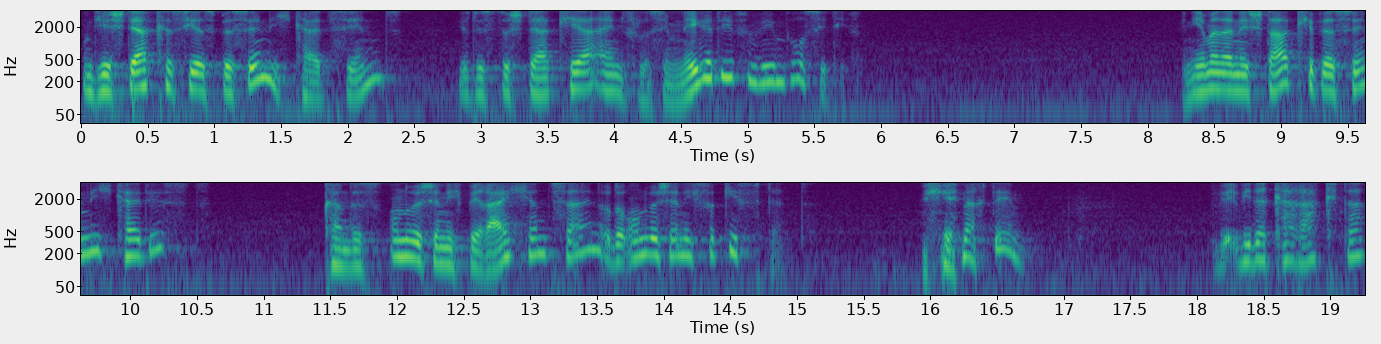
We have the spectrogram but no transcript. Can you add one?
Und je stärker sie als Persönlichkeit sind, ja, desto stärker Einfluss, im Negativen wie im Positiven. Wenn jemand eine starke Persönlichkeit ist, kann das unwahrscheinlich bereichernd sein oder unwahrscheinlich vergiftend. Je nachdem, wie der Charakter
